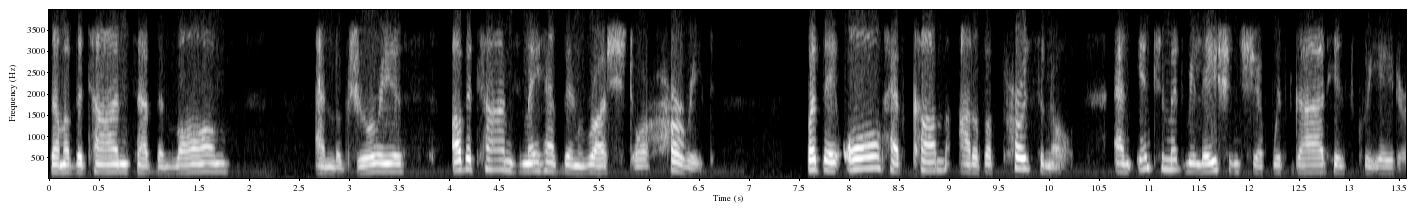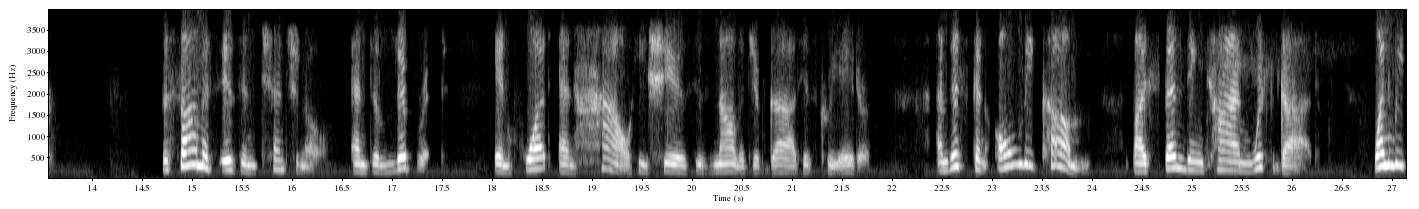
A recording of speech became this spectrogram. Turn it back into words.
Some of the times have been long and luxurious, other times may have been rushed or hurried, but they all have come out of a personal and intimate relationship with God, his Creator. The psalmist is intentional and deliberate in what and how he shares his knowledge of God, his creator. And this can only come by spending time with God. When we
